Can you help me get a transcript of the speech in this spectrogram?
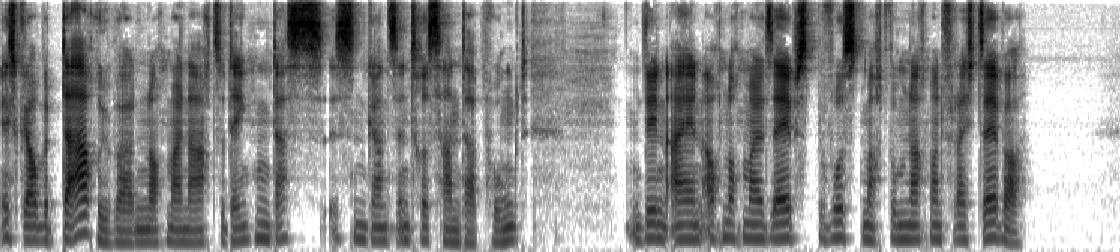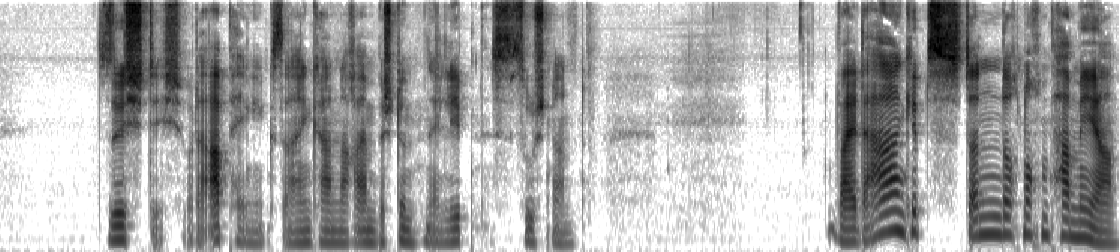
ich glaube, darüber nochmal nachzudenken, das ist ein ganz interessanter Punkt, den einen auch nochmal selbst bewusst macht, wonach man vielleicht selber süchtig oder abhängig sein kann nach einem bestimmten Erlebniszustand. Weil da gibt es dann doch noch ein paar mehr.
